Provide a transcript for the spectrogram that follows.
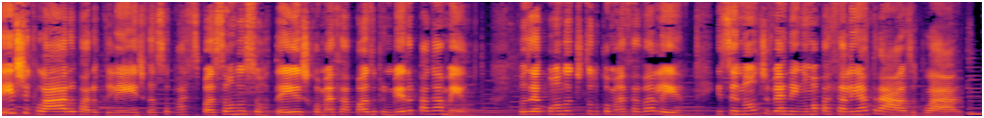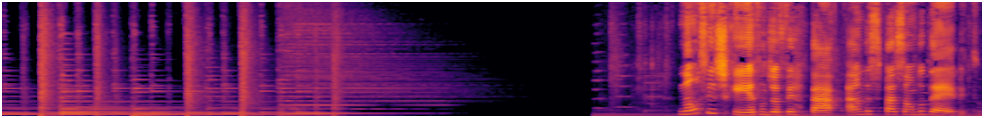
Deixe claro para o cliente que a sua participação dos sorteios começa após o primeiro pagamento, pois é quando o título começa a valer, e se não tiver nenhuma parcela em atraso, claro. Não se esqueçam de ofertar a antecipação do débito.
